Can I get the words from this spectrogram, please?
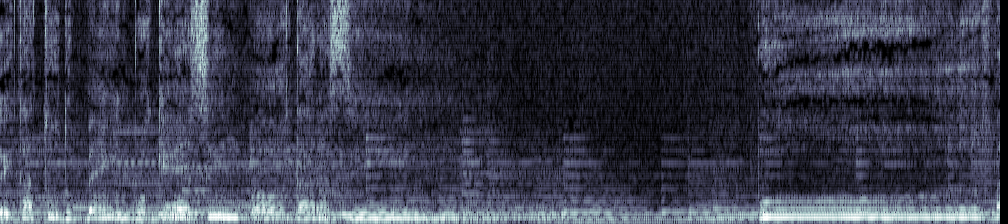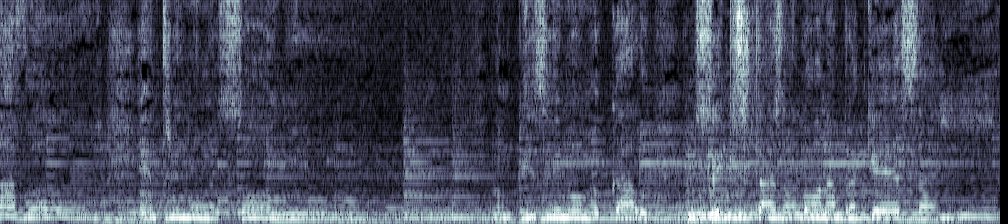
sei tá tudo bem, porque se importar assim. Por favor, entre no meu sonho. Não pise no meu calo, eu sei que estás na lona, pra que sair?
